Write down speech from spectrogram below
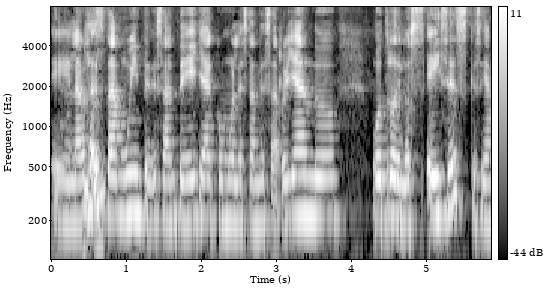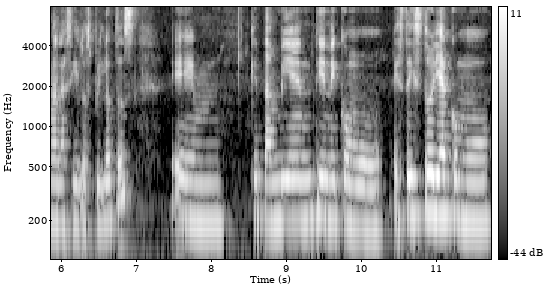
Eh, la verdad está muy interesante ella, cómo la están desarrollando. Otro de los aces, que se llaman así los pilotos, em, que también tiene como esta historia como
